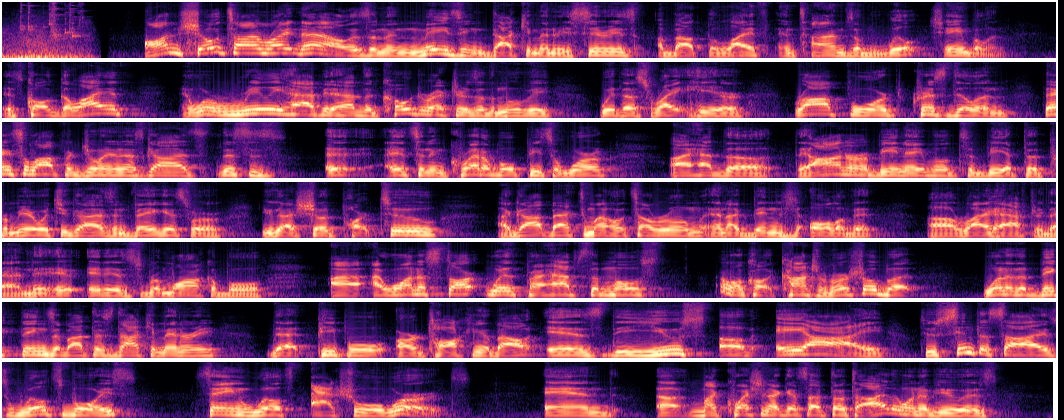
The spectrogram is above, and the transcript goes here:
On Showtime right now is an amazing documentary series about the life and times of Wilt Chamberlain. It's called Goliath, and we're really happy to have the co directors of the movie with us right here Rob Ford, Chris Dillon. Thanks a lot for joining us, guys. This is it's an incredible piece of work. I had the the honor of being able to be at the premiere with you guys in Vegas, where you guys showed part two. I got back to my hotel room and I binged all of it uh, right after that, and it, it is remarkable. I, I want to start with perhaps the most I don't want to call it controversial, but one of the big things about this documentary that people are talking about is the use of AI to synthesize Wilt's voice, saying Wilt's actual words. And uh, my question, I guess I throw to either one of you is,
